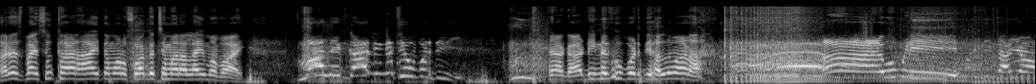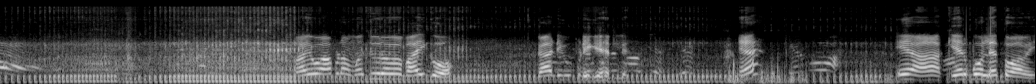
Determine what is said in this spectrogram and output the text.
હરેશભાઈ સુથાર હાય તમારું સ્વાગત છે મારા લાઈવમાં ભાઈ. માલિક ગાડી નથી ઉપડતી. આ ગાડી નથી ઉપડતી હલવાણા. હા ઉપડી. ભાઈઓ આપણા મજૂર હવે ભાઈગો. ગાડી ઉપડી ગઈ એટલે. હે? એ હા કેરબો લેતો આવે.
